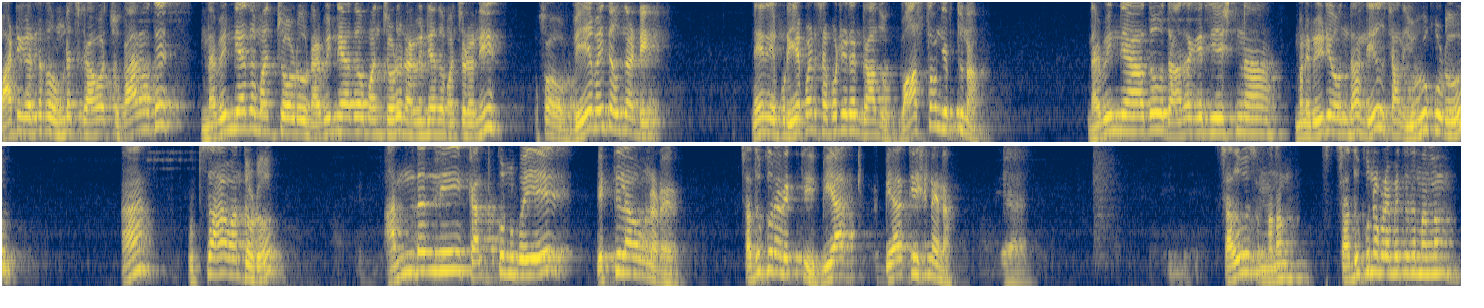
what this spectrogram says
పార్టీ వ్యతిరేకత ఉండొచ్చు కావచ్చు. కాకపోతే నవీన్ యాదవ్ మంచోడు నవీన్ యాదవ్ మంచోడు నవీన్ యాదవ్ మంచోడు అని ఒక వేవ్ అయితే ఉందండి. నేను ఇప్పుడు ఏ పార్టీ సపోర్ట్ చేయడం కాదు వాస్తవం చెప్తున్నా. నవీన్ యాదవ్ దాదాగిరి చేసిన మన వీడియో ఉందా? లేదు చాలా యువకుడు ఉత్సాహవంతుడు. అందరినీ కలుపుకొని పోయే వ్యక్తిలా ఉన్నాడు ఆయన. చదువుకున్న వ్యక్తి బీఆర్ బీఆర్టీషన్ అయినా. ఆయన చదువు మనం చదువుకున్నప్పుడు ఏమవుతుంది మనం?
